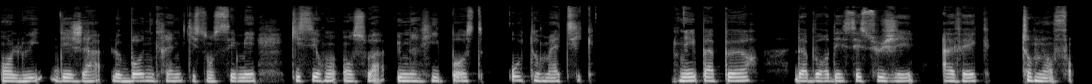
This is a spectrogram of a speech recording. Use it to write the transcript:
en lui déjà le bonne graine qui sont sémées, qui seront en soi une riposte automatique. N'aie pas peur d'aborder ces sujets avec ton enfant.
